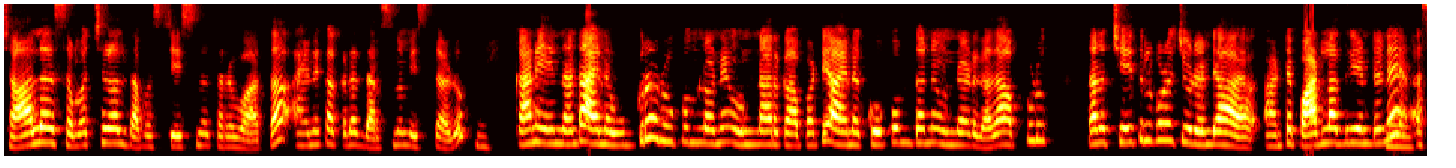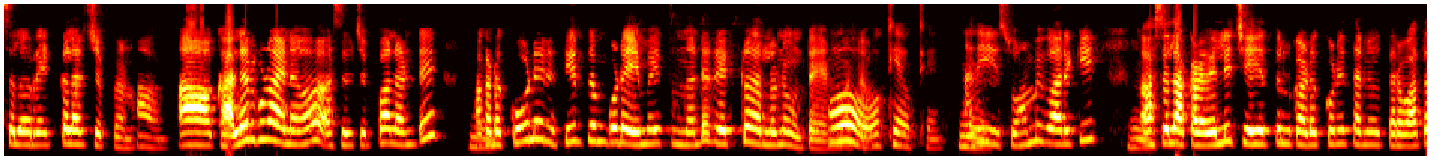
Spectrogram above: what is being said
చాలా సంవత్సరాలు తపస్సు చేసిన తర్వాత ఆయనకు అక్కడ దర్శనం ఇస్తాడు. కానీ ఏంటంటే ఆయన ఉగ్ర రూపంలోనే ఉన్నారు కాబట్టి ఆయన కోపంతోనే ఉన్నాడు కదా అప్పుడు తన చేతులు కూడా చూడండి. అంటే పాటలాద్రి అంటేనే. అసలు రెడ్ కలర్ చెప్పాను. ఆ కలర్ కూడా ఆయన అసలు చెప్పాలంటే అక్కడ కోనేరు తీర్థం కూడా ఏమైతుందంటే రెడ్ కలర్లోనే ఉంటాయి అది స్వామి వారికి. అసలు అక్కడ వెళ్ళి చేతులు కడుక్కొని తను తర్వాత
